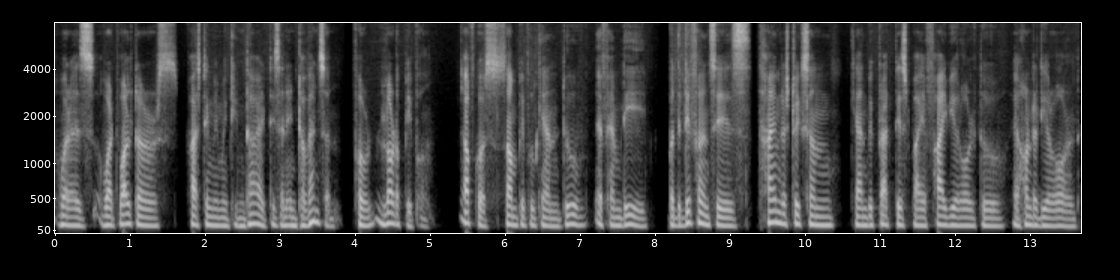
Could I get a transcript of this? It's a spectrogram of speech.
Whereas what Valter's fasting mimicking diet is an intervention for a lot of people. Of course, some people can do FMD, but the difference is time restriction can be practiced by a five year old to a hundred year old.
